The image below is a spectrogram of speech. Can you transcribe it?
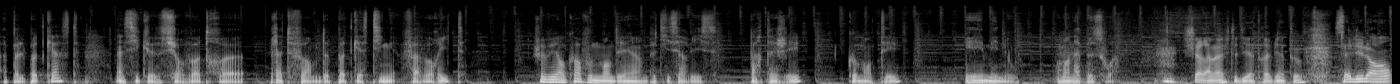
Apple Podcast, ainsi que sur votre euh, plateforme de podcasting favorite. Je vais encore vous demander un petit service. Partagez, commentez et aimez-nous. On en a besoin. Cher Alain, je te dis à très bientôt. Salut, Laurent.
